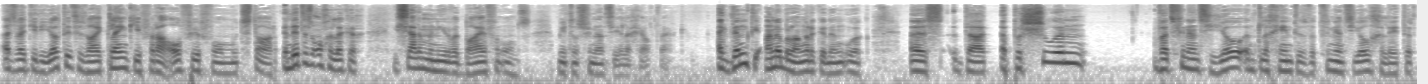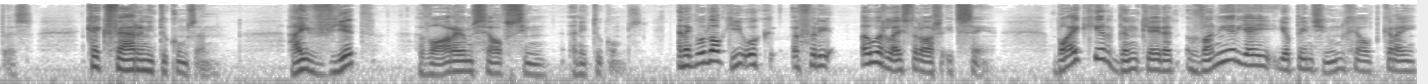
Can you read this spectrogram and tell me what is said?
as wat jy die hele tyd soos daai kleintjie vir 'n halfuur vir hom moet staar. En dit is ongelukkig dieselfde manier wat baie van ons met ons finansiële geld werk. Ek dink die ander belangrike ding ook is dat 'n persoon wat finansiëel intelligent is, wat finansiëel geletterd is, kyk ver in die toekoms in. Hy weet waar hy homself sien in die toekoms. En ek wil dalk hier ook vir die ouer luisteraars iets sê Baie keer dink jy dat wanneer jy jou pensioengeld kry,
